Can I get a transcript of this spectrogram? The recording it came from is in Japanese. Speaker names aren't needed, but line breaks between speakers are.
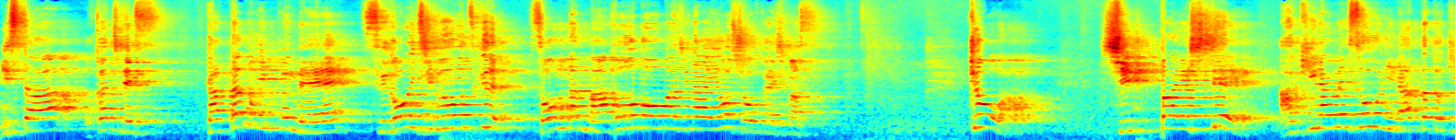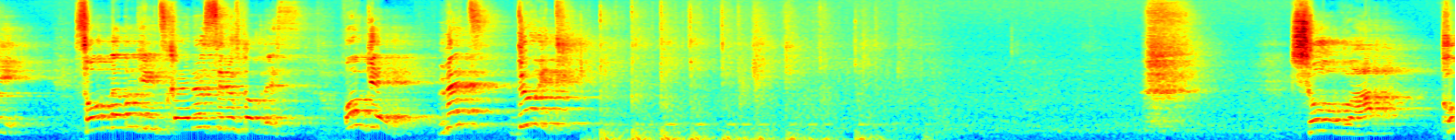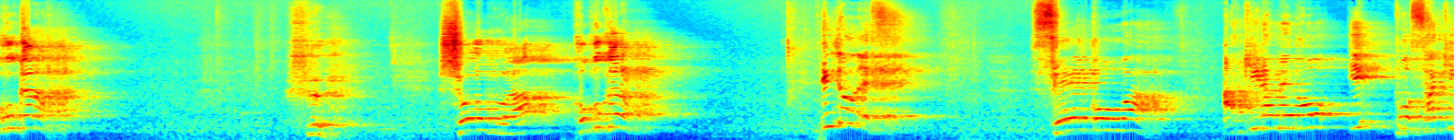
ミスターおかちですたったの1分ですごい自分を作るそんな魔法のおまじないを紹介します今日は失敗して諦めそうになった時そんな時に使えるセルフトークです OK! Let's do it!
勝負はここから勝負はここから。
以上です。成功は諦めの一歩先。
